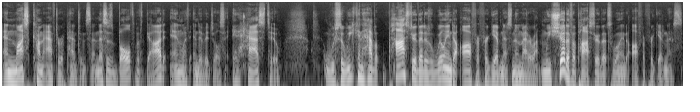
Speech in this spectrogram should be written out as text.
and must come after repentance. And this is both with God and with individuals. It has to. So we can have a posture that is willing to offer forgiveness no matter what. And we should have a posture that's willing to offer forgiveness.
